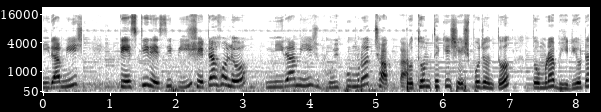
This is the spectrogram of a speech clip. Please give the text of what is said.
নিরামিষ টেস্টি রেসিপি। সেটা হলো নিরামিষ ভুই কুমড়োর ছক্কা। প্রথম থেকে শেষ পর্যন্ত তোমরা ভিডিওটা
